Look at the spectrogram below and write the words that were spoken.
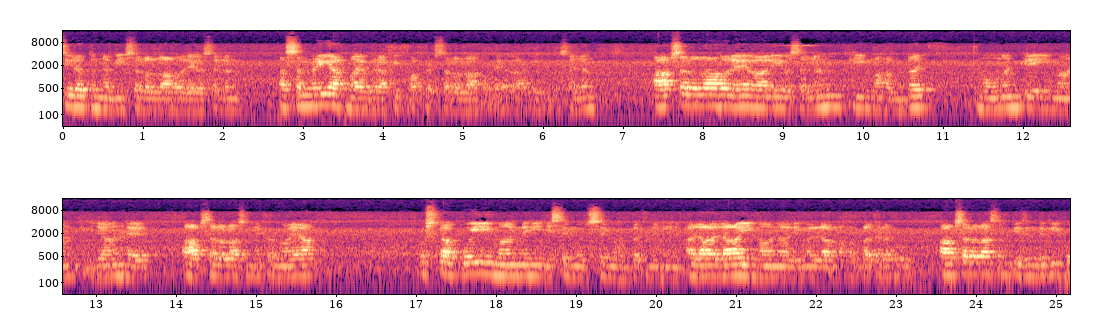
سیرت النبی صلی اللہ علیہ وسلم اسمری آف بایوگرافی پروفٹ صلی اللہ علیہ وسلم. آپ صلی اللہ علیہ وآلہ وسلم کی محبت، مومن کے ایمان کی جان ہے۔ آپ صلی اللہ علیہ وسلم نے فرمایا اس کا کوئی ایمان نہیں جس سے مجھ سے محبت نہیں۔ اللہ لا ایمان علیم اللہ محبت رہو آپ صلی اللہ علیہ وسلم کی زندگی کو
